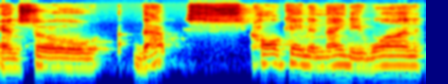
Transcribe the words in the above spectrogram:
And so that call came in 91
